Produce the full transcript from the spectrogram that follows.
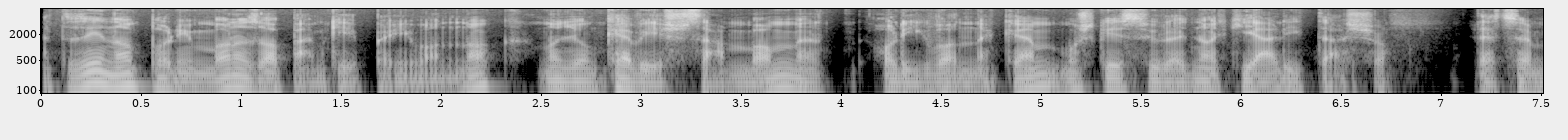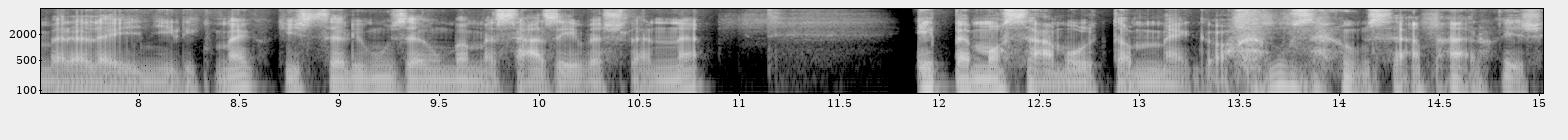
Hát az én nappalimban az apám képei vannak, nagyon kevés számban, mert alig van nekem. Most készül egy nagy kiállítása. December elején nyílik meg a Kiscelű Múzeumban, mert száz éves lenne. Éppen ma számoltam meg a múzeum számára, és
